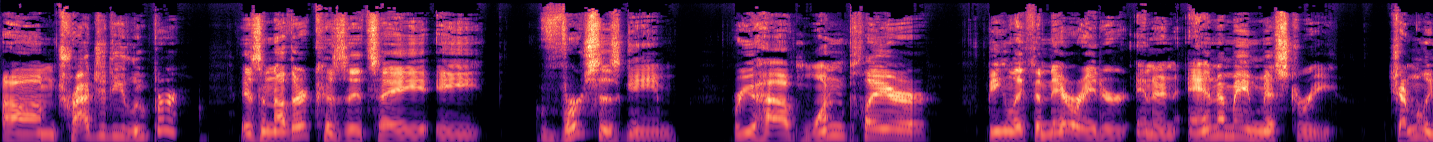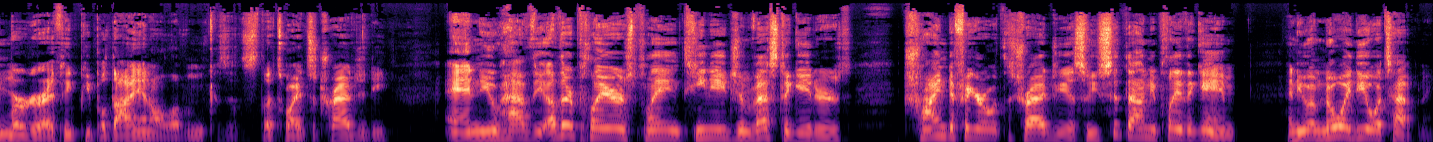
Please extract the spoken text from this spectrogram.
Um, Tragedy Looper is another because it's a, a versus game where you have one player being like the narrator in an anime mystery, generally murder. I think people die in all of them because it's, that's why it's a tragedy. And you have the other players playing teenage investigators trying to figure out what the strategy is. So you sit down, you play the game, and you have no idea what's happening.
